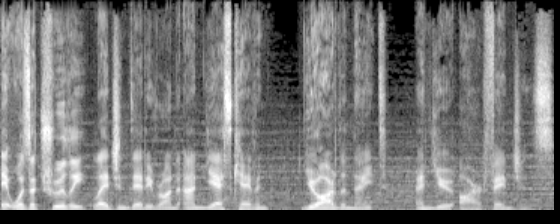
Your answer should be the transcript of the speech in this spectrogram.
It was a truly legendary run, and yes, Kevin, you are the knight, and you are vengeance.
